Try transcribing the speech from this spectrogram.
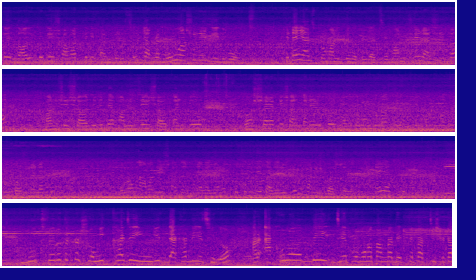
থেকে দল থেকে সবার থেকে কনফিডেন্স ছিল যে আমরা বহু আসনে জিতব। এটাই আজ প্রমাণিত হতে যাচ্ছে। মানুষের আশীর্বাদ, মানুষের সহযোগিতা, মানুষ যে সরকারকেও ভরসা রাখে, সরকারের উপর মমতা বন্দ্যোপাধ্যায় অভিষেক বন্দ্যোপাধ্যায়কে ভরসা রাখে এবং আমাদের সাধারণ যারা জনপ্রতিনিধি তাদের উপরও মানুষ ভরসা রাখে এটাই আজ প্রমাণ ফেরত একটা সমীক্ষায় যে ইঙ্গিত দেখা দিয়েছিল, আর এখনও অবধি যে প্রবণতা আমরা দেখতে পাচ্ছি সেটা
